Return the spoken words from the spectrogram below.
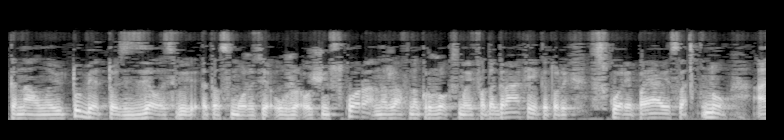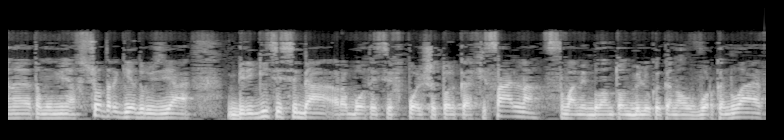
канал на YouTube, то сделать вы это сможете уже очень скоро, нажав на кружок с моей фотографией, который вскоре появится. Ну, а на этом у меня все, дорогие друзья. Берегите себя, работайте в Польше только официально с вами был Антон Белюк и канал Work and Life.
